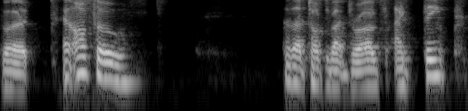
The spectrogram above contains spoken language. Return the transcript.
but and also because I've talked about drugs, I think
